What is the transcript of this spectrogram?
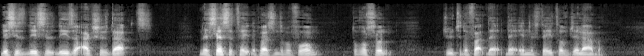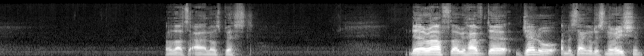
this is, this is, these are actions that necessitate the person to perform the ghusl due to the fact that they're in the state of janaba. Allah Ta'ala knows best. Thereafter, we have the general understanding of this narration.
